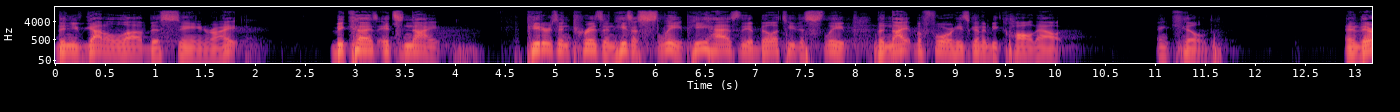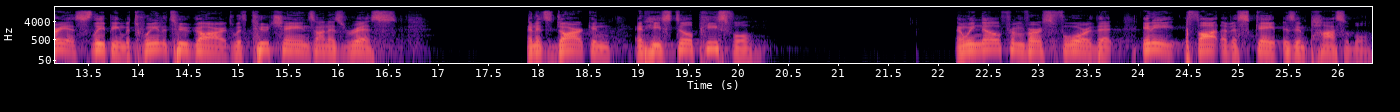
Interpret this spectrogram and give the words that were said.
then you've got to love this scene, right? Because it's night. Peter's in prison. He's asleep. He has the ability to sleep the night before he's going to be called out and killed. And there he is sleeping between the two guards with two chains on his wrists and it's dark and, and he's still peaceful. And we know from verse 4 that any thought of escape is impossible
